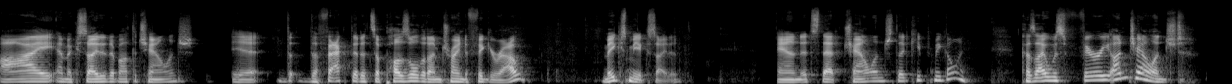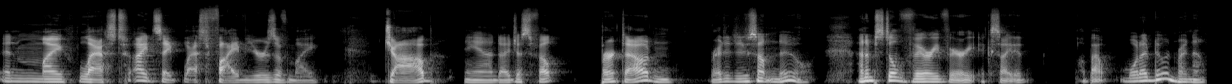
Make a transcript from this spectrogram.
I am excited about the challenge. It the, the fact that it's a puzzle that I'm trying to figure out makes me excited. And it's that challenge that keeps me going. Because I was very unchallenged in my last, I'd say, last five years of my job. And I just felt burnt out and ready to do something new. And I'm still very, very excited about what I'm doing right now.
